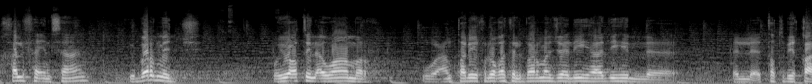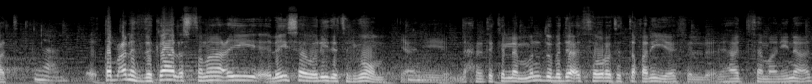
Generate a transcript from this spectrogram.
خلف إنسان يبرمج ويعطي الأوامر وعن طريق لغة البرمجة لهذه التطبيقات. نعم. طبعا الذكاء الاصطناعي ليس وليدة اليوم. يعني مم. نحن نتكلم منذ بدأت ثورة التقنية في نهاية الثمانينات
